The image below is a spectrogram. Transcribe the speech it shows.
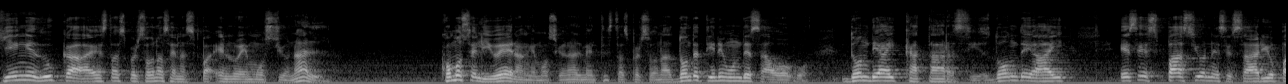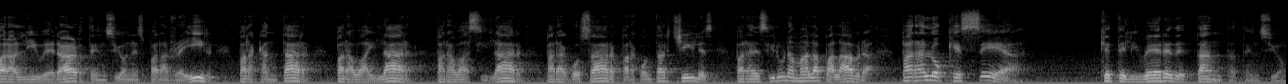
¿quién educa a estas personas en lo emocional? ¿Cómo se liberan emocionalmente estas personas? ¿Dónde tienen un desahogo? ¿Dónde hay catarsis? ¿Dónde hay ese espacio necesario para liberar tensiones, para reír, para cantar, para bailar, para vacilar, para gozar, para contar chiles, para decir una mala palabra, para lo que sea que te libere de tanta tensión?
